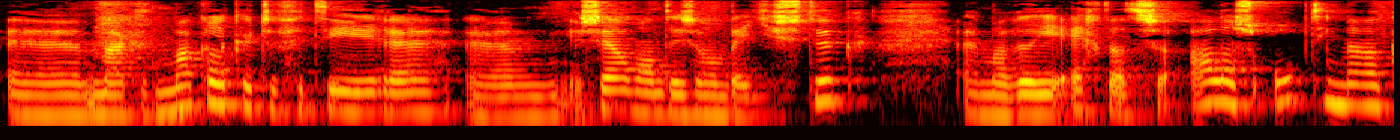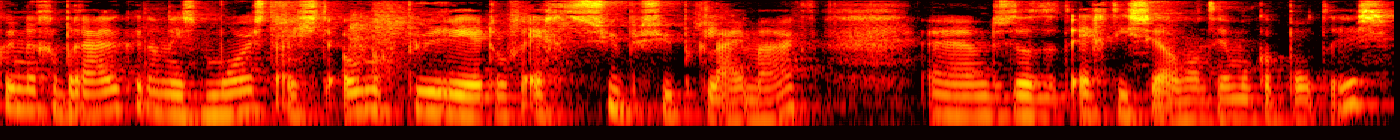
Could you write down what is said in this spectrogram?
Uh, maakt het makkelijker te verteren. Um, celwand is al een beetje stuk. maar wil je echt dat ze alles optimaal kunnen gebruiken, dan is het mooiste als je het ook nog pureert of echt super, super klein maakt. Um, dus dat het echt die celwand helemaal kapot is.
